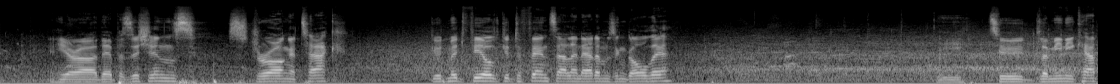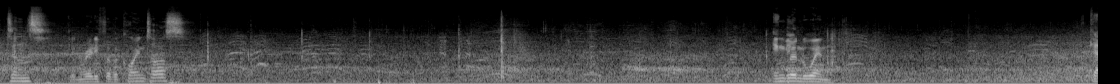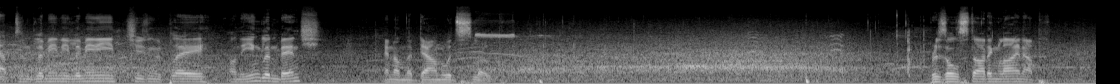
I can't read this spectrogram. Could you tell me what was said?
And here are their positions. Strong attack. Good midfield, good defense. Alan Adams in goal there. The two Dlamini captains getting ready for the coin toss. England win. Captain Dlamini Dlamini choosing to play on the England bench and on the downward slope. Brazil's starting lineup.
